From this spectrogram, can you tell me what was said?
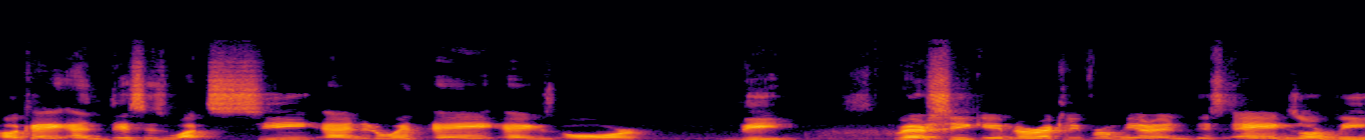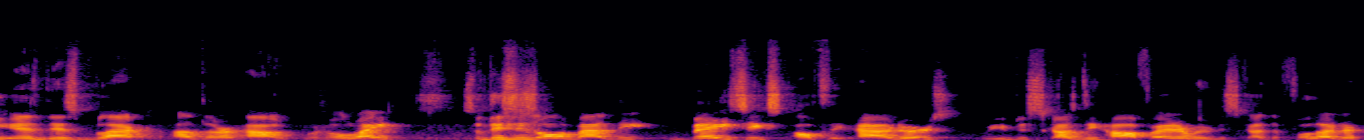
okay? And this is what? C ANDed with A, X, or B where C came directly from here and this A XOR B is this black other output, alright? So this is all about the basics of the adders. We've discussed the half adder, we've discussed the full adder.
